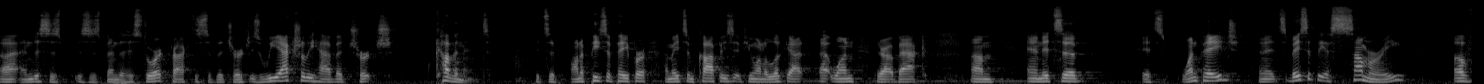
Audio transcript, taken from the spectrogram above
uh, and this, is, this has been the historic practice of the church, is we actually have a church covenant. It's a, on a piece of paper. I made some copies if you want to look at that one. They're out back. Um, and it's, a, it's one page, and it's basically a summary of,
